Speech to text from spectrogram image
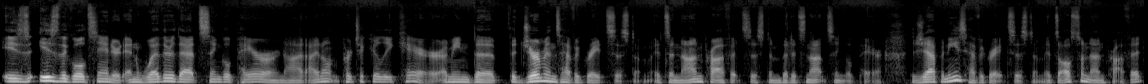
is is the gold standard. And whether that's single payer or not i don't particularly care. I mean the the germans have a great system. It's a nonprofit system but it's not single payer. The japanese have a great system. It's also nonprofit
